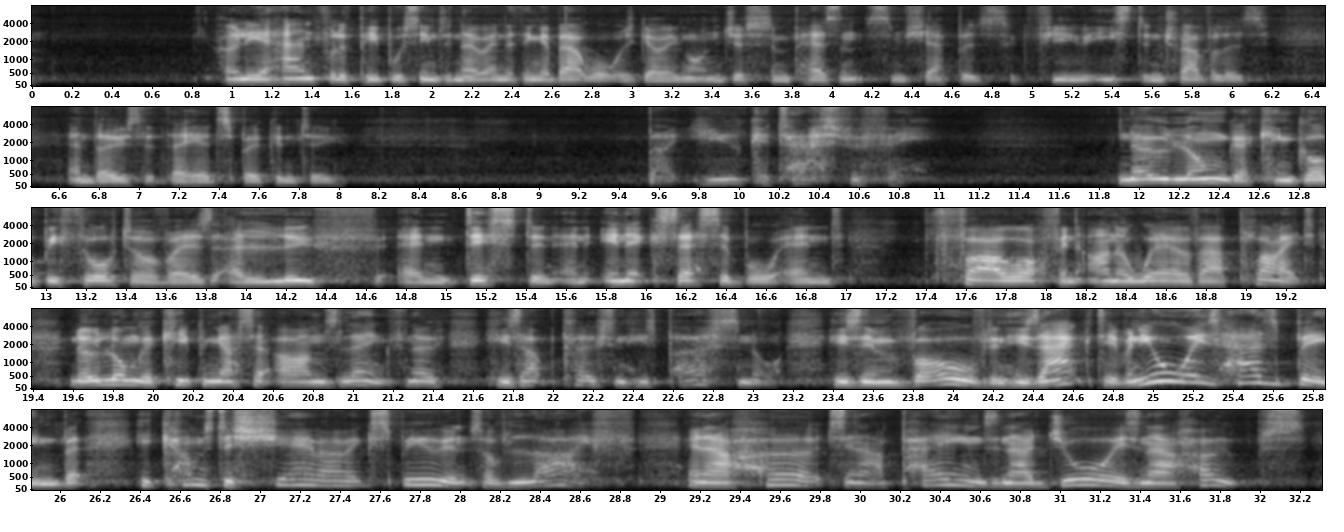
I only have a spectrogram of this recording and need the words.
Only a handful of people seemed to know anything about what was going on, just some peasants, some shepherds, a few eastern travelers, and those that they had spoken to. But eucatastrophe, No longer can God be thought of as aloof and distant and inaccessible and far off and unaware of our plight, no longer keeping us at arm's length. No, he's up close and he's personal. He's involved and he's active, and he always has been, but he comes to share our experience of life and our hurts and our pains and our joys and our hopes.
